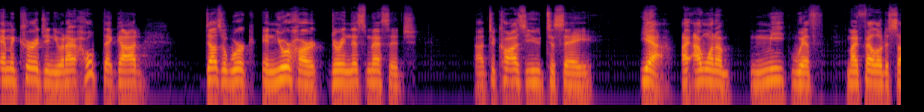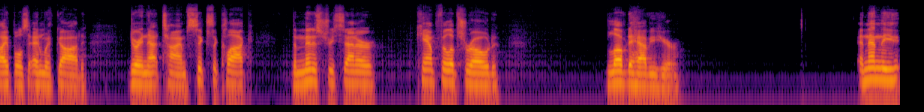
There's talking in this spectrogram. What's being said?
am encouraging you, and I hope that God does a work in your heart during this message uh, to cause you to say, Yeah, I, I want to meet with my fellow disciples and with God during that time. Six o'clock, the Ministry Center, Camp Phillips Road. Love to have you here. And then the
